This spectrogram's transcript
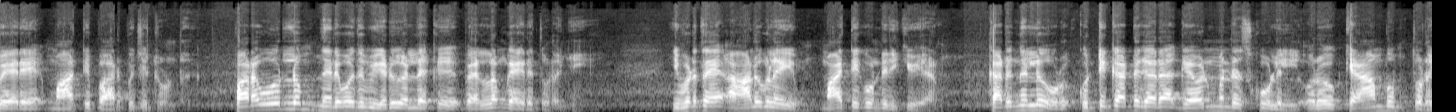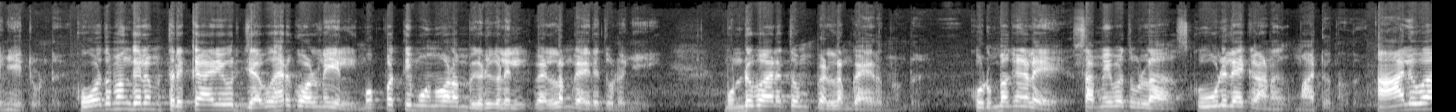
പേരെ മാറ്റി പാർപ്പിച്ചിട്ടുണ്ട്. പറവൂരിലും നിരവധി വീടുകളിലേക്ക് വെള്ളം കയറി തുടങ്ങി. ഇവിടുത്തെ ആളുകളെയും മാറ്റിക്കൊണ്ടിരിക്കുകയാണ്. കടുങ്ങല്ലൂർ കുറ്റിക്കാട്ടുകര ഗവൺമെന്റ് സ്കൂളിൽ ഒരു ക്യാമ്പും തുടങ്ങിയിട്ടുണ്ട്. കോതമംഗലം തൃക്കാരൂർ ജവഹർ കോളനിയിൽ മുപ്പത്തിമൂന്നോളം വീടുകളിൽ വെള്ളം കയറി തുടങ്ങി. മുണ്ടുപാലത്തും വെള്ളം കയറുന്നുണ്ട്. കുടുംബങ്ങളെ സമീപത്തുള്ള സ്കൂളിലേക്കാണ് മാറ്റുന്നത്. ആലുവ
